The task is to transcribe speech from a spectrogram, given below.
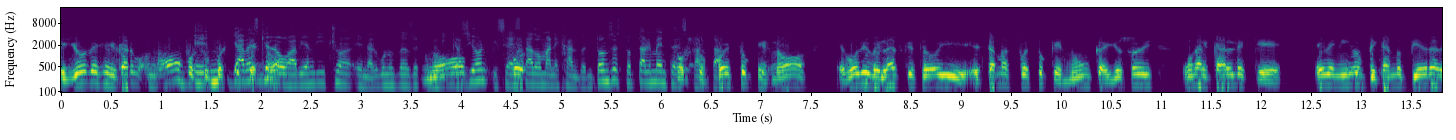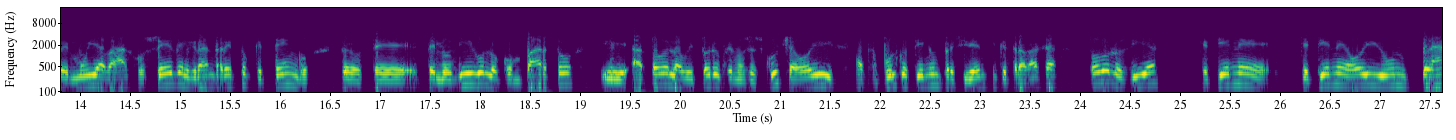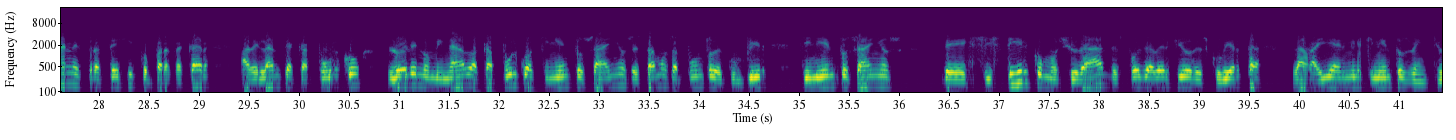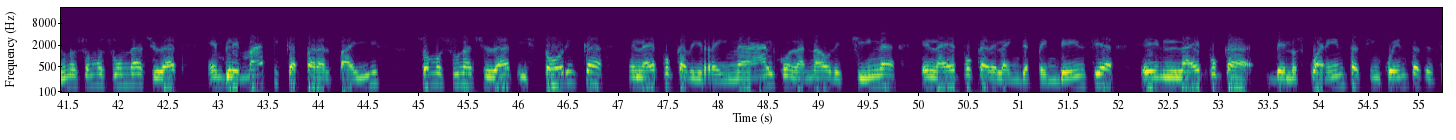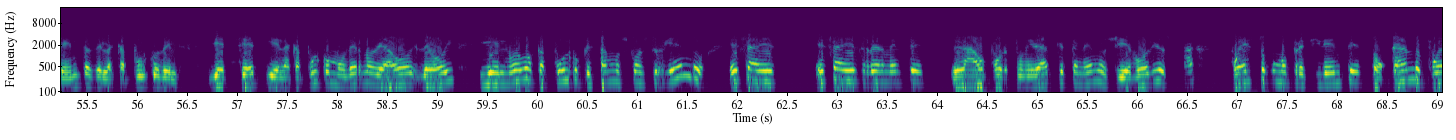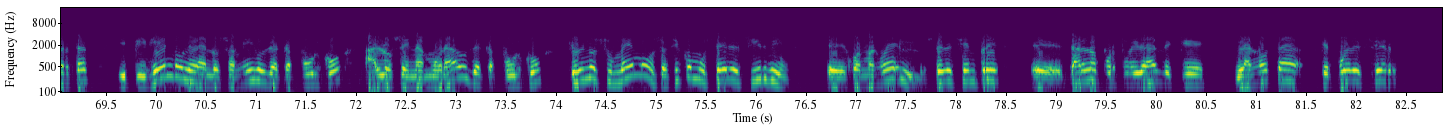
que yo deje el cargo. No, por eh, supuesto. Ya ves que, lo habían dicho en algunos medios de comunicación y se ha estado manejando. Entonces, totalmente por descartado. Por supuesto que no. Evodio Velázquez hoy está más puesto que nunca. Yo soy un alcalde que he venido picando piedra de muy abajo. Sé del gran reto que tengo, pero te, te lo digo, lo comparto y a todo el auditorio que nos escucha. Hoy Acapulco tiene un presidente que trabaja todos los días, que tiene que tiene hoy un plan estratégico para sacar adelante Acapulco, lo he denominado Acapulco a 500 años, estamos a punto de cumplir 500 años de existir como ciudad después de haber sido descubierta la bahía en 1521, somos una ciudad emblemática para el país, somos una ciudad histórica en la época virreinal con la nao de China, en la época de la independencia, en la época de los 40, 50, 60 del Acapulco del Jet Set y el Acapulco moderno de hoy, de hoy y el nuevo Acapulco que estamos construyendo. Esa es esa es realmente la oportunidad que tenemos y Evodio está puesto como presidente tocando puertas y pidiéndole a los amigos de Acapulco, a los enamorados de Acapulco, que hoy nos sumemos, así como ustedes sirven, eh, Juan Manuel, ustedes siempre eh, dan la oportunidad de que la nota que puede ser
